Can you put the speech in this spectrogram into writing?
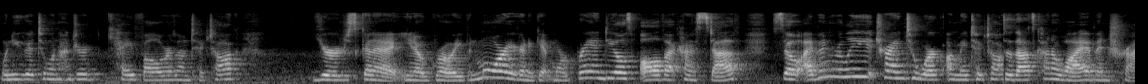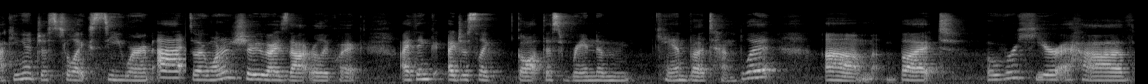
when you get to 100k followers on TikTok you're just gonna, you know, grow even more, you're gonna get more brand deals, all that kind of stuff. So I've been really trying to work on my TikTok. So that's kind of why I've been tracking it just to like see where I'm at. So I wanted to show you guys that really quick. I think I just like got this random Canva template. Um, but over here I have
